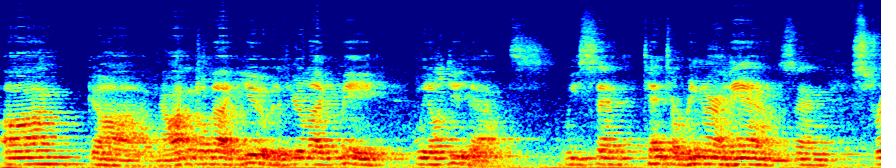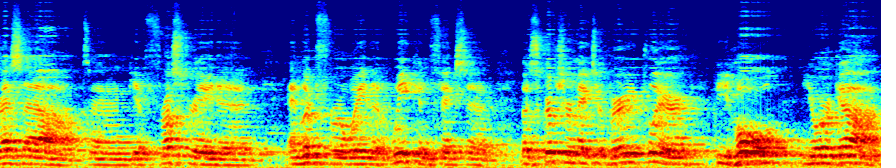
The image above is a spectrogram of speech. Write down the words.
on God. Now, I don't know about you, but if you're like me, we don't do that. We tend to wring our hands and stress out and get frustrated and look for a way that we can fix it. But Scripture makes it very clear, behold your God.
